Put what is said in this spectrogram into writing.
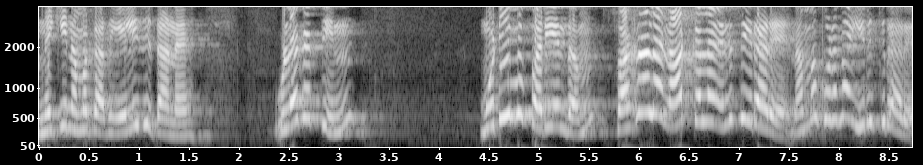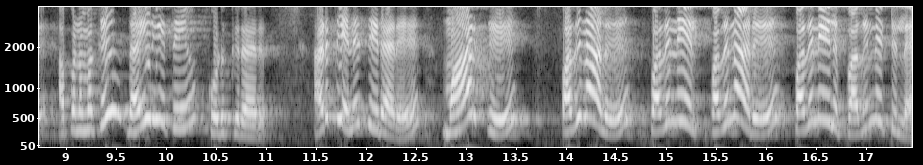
இன்னைக்கு நமக்கு அது எளிது தானே. உலகத்தின் முடிவு பரியந்தம் சகல நாட்கள்லாம் என்ன செய்கிறாரு நம்ம கூட தான் இருக்கிறாரு. அப்போ நமக்கு தைரியத்தையும் கொடுக்கிறாரு. அடுத்து என்ன செய்கிறாரு மார்க்கு பதினாலு பதினேழு பதினாறு பதினேழு பதினெட்டில்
